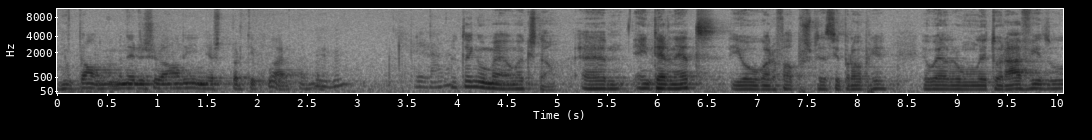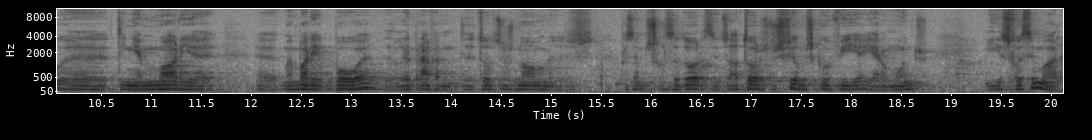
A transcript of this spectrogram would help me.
mental, de uma maneira geral e neste particular. Uhum. Eu tenho uma, uma questão. a internet, e eu agora falo por experiência própria, eu era um leitor ávido, uh, tinha memória, uh, memória boa, lembrava-me de todos os nomes por exemplo, dos realizadores e dos atores dos filmes que eu via, e eram muitos, e isso foi-se embora.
